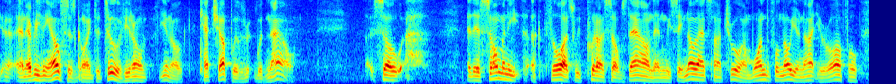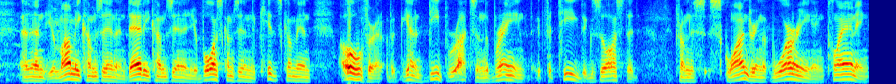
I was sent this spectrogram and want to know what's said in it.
and everything else is going to too if you don't, you know, catch up with, with now. So there's so many uh, thoughts we put ourselves down and we say, no, that's not true. I'm wonderful. No, you're not. You're awful. And then your mommy comes in and daddy comes in and your boss comes in and the kids come in over and again, deep ruts in the brain, fatigued, exhausted from this squandering, of worrying, planning,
